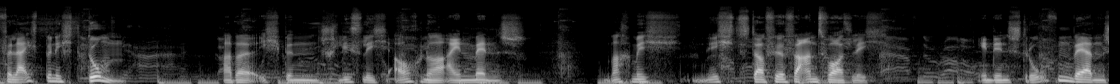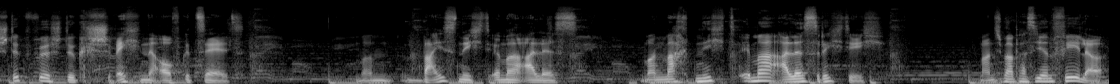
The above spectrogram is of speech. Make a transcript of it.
vielleicht bin ich dumm, aber ich bin schließlich auch nur ein Mensch. Mach mich nicht dafür verantwortlich. In den Strophen werden Stück für Stück Schwächen aufgezählt. Man weiß nicht immer alles. Man macht nicht immer alles richtig. Manchmal passieren Fehler.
